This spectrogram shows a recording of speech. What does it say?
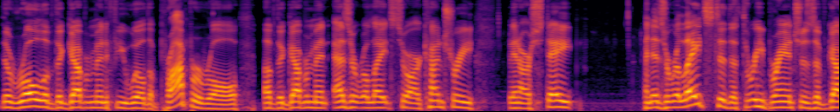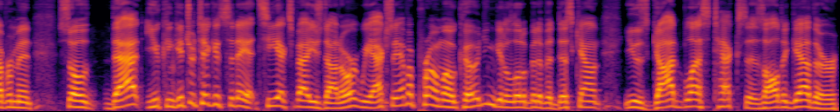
the role of the government, if you will, the proper role of the government as it relates to our country in our state And as it relates to the three branches of government, so that you can get your tickets today at txvalues.org. We actually have a promo code. You can get a little bit of a discount. Use God Bless Texas all together.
